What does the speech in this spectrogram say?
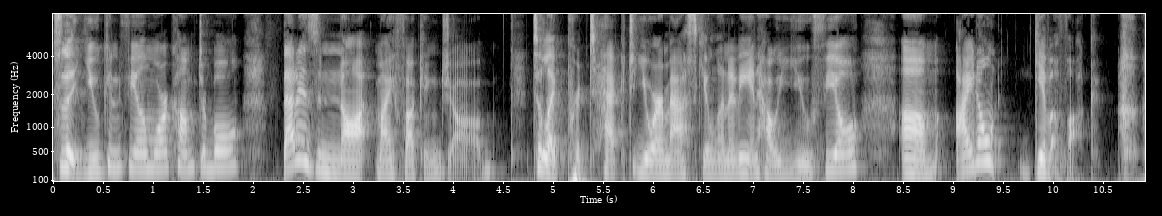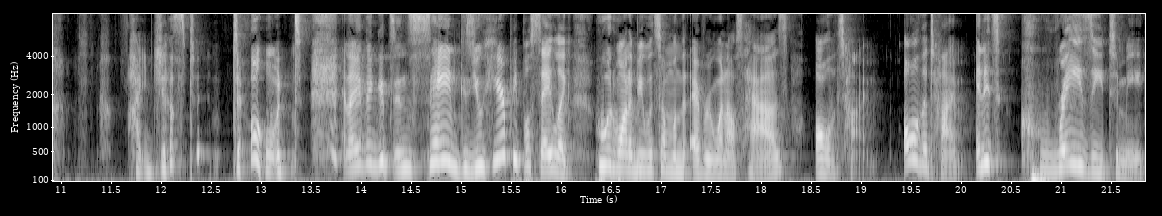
so that you can feel more comfortable. That is not my fucking job to like protect your masculinity and how you feel. Um, I don't give a fuck. I just don't. And I think it's insane because you hear people say, like, who would want to be with someone that everyone else has all the time. All the time. And it's crazy to me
